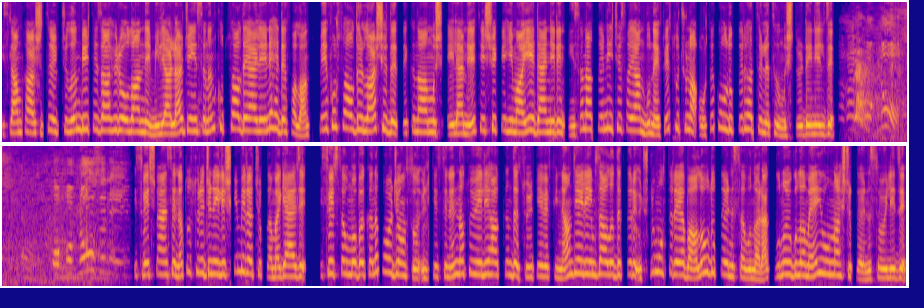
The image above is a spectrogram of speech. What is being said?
İslam karşıtı ırkçılığın bir tezahürü olan ve milyarlarca insanın kutsal değerlerini hedef alan menfur saldırılar şiddetle kınanmış, eylemleri teşvik ve himaye edenlerin insan haklarını içe sayan bu nefret suçuna ortak oldukları hatırlatılmıştır denildi. En prognos. Och prognosen är İsveç'ten ise NATO sürecine ilişkin bir açıklama geldi. İsveç Savunma Bakanı Paul Johnson ülkesinin NATO üyeliği hakkında Türkiye ve Finlandiya ile imzaladıkları üçlü muhtıraya bağlı olduklarını savunarak bunu uygulamaya yoğunlaştıklarını söyledi.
